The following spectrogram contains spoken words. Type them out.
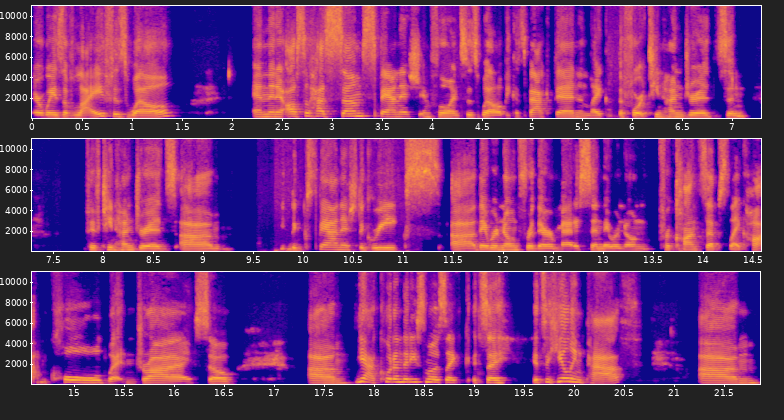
their ways of life as well. And then it also has some Spanish influence as well, because back then in like the 1400s and 1500s, um, the Spanish, the Greeks, uh, they were known for their medicine. They were known for concepts like hot and cold, wet and dry. So, um, yeah, curanderismo is like it's a it's a healing path, um,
